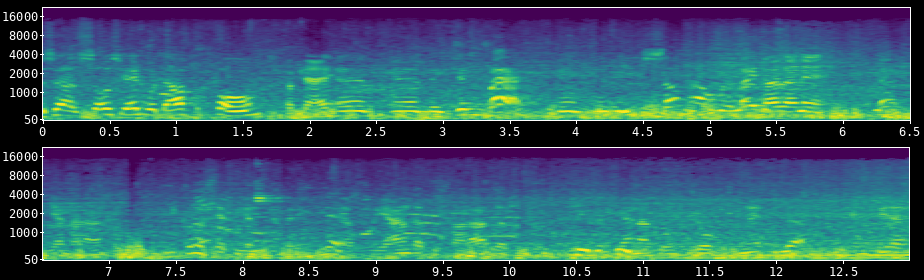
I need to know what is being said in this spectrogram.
was associated with Al Capone, Okay. and, and they came back, and, and he somehow related. βάλανε Yeah. για να μικρός έφυγε στην Αμερική, στα 30 του 40 του, He's a για kid. να τον διώξουν. Yeah. Πήραν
